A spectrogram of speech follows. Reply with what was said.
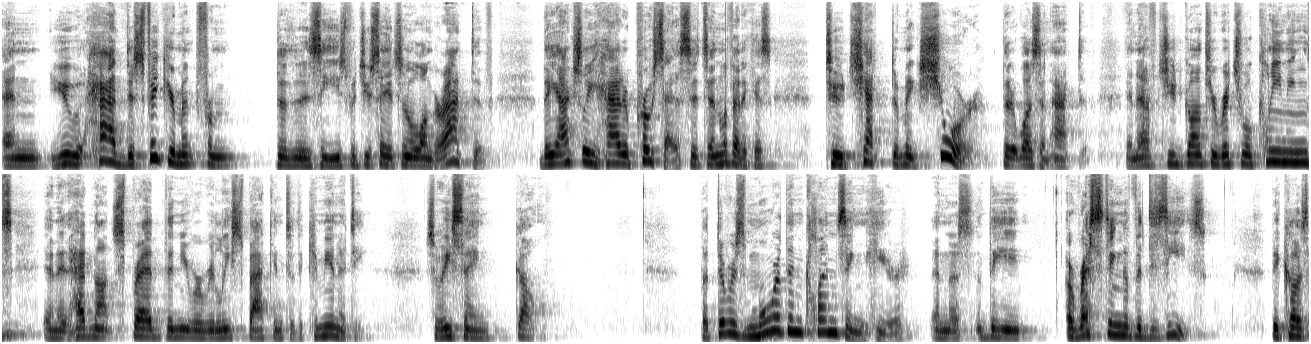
and you had disfigurement from the disease, but you say it's no longer active, they actually had a process, it's in Leviticus, to check to make sure that it wasn't active. And after you'd gone through ritual cleanings and it had not spread, then you were released back into the community. So he's saying, Go. But there was more than cleansing here and the, the arresting of the disease. Because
